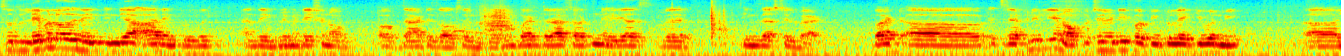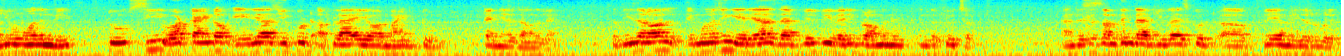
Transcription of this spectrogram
so the labor laws in, in India are improving, and the implementation of, of that is also improving. But there are certain areas where things are still bad. But uh, it's definitely an opportunity for people like you and me, uh, you more than me, to see what kind of areas you could apply your mind to 10 years down the line. So these are all emerging areas that will be very prominent in the future. And this is something that you guys could uh, play a major role in.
